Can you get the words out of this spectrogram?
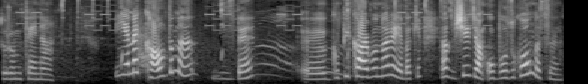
Durum fena. Bir yemek kaldı mı bizde? Ee, Guppy Carbonara'ya bakayım. Yalnız bir şey diyeceğim. O bozuk olmasın.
